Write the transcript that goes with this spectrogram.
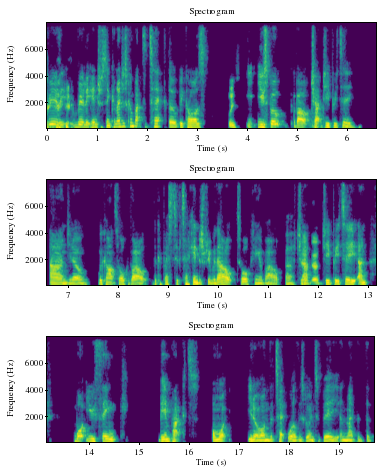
really, really interesting. Can I just come back to tech though? Because Please. y- you spoke about chat gpt and you know we can't talk about the competitive tech industry without talking about uh, chat yeah. gpt and what you think the impact on what you know on the tech world is going to be and like the, the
